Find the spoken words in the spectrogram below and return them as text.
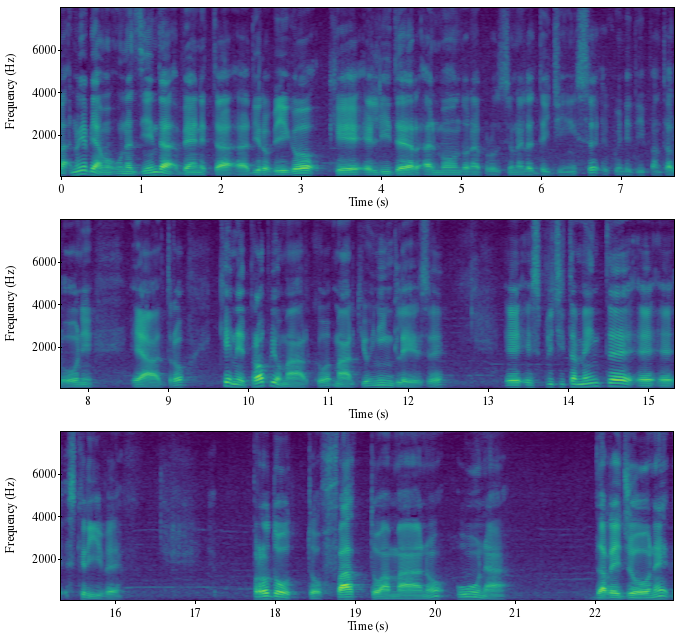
Ma noi abbiamo un'azienda veneta eh, di Rovigo che è leader al mondo nella produzione dei jeans e quindi di pantaloni e altro, che nel proprio marco, marchio in inglese eh, esplicitamente eh, scrive prodotto fatto a mano una regione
